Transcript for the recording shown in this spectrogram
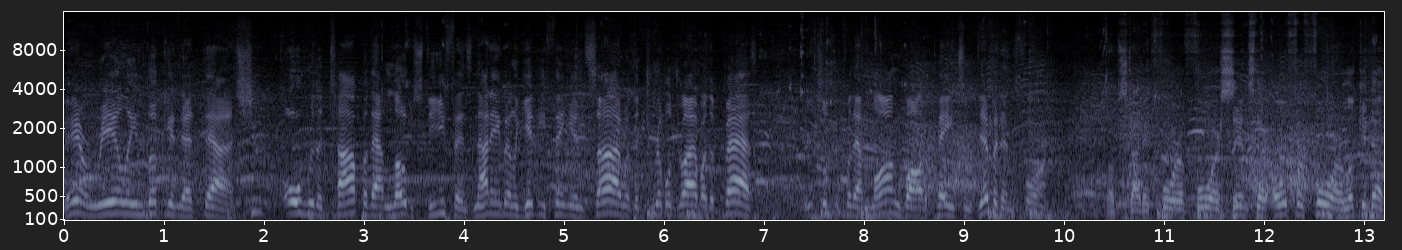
they are really looking at that. Shoot over the top of that Lopes defense, not able to get anything inside with the dribble drive or the pass. They're just looking for that long ball to pay some dividends for them. Lopes started 4 of 4 since they're 0 for 4, looking to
